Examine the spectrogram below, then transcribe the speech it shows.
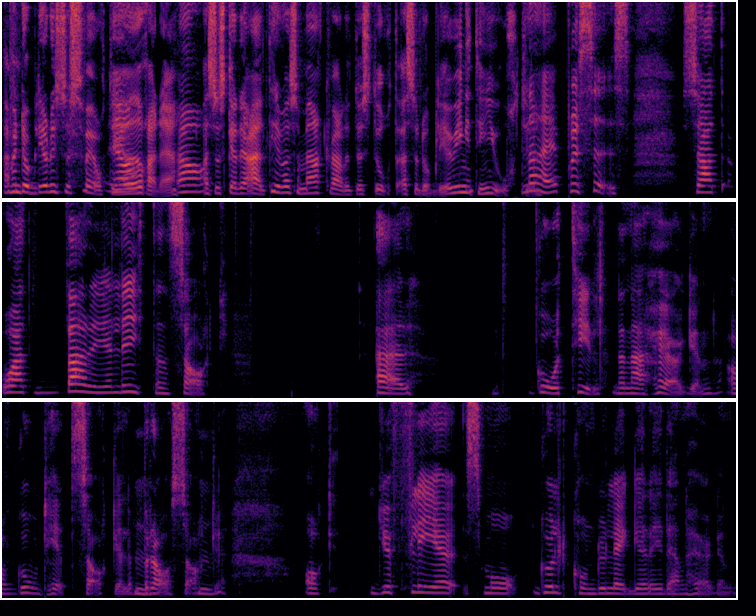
Ja men då blir det så svårt att Ja, göra det. ja. Alltså ska det alltid vara så märkvärdigt och stort, alltså då blir ju ingenting gjort. ju. Nej, precis. Så att, och att varje liten sak är går till den här högen av godhetssaker eller Mm, bra saker. Och ju fler små guldkorn du lägger i den högen,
